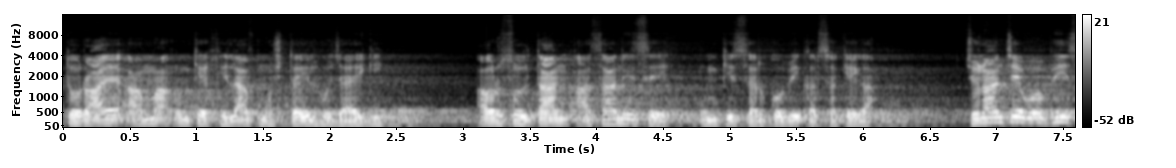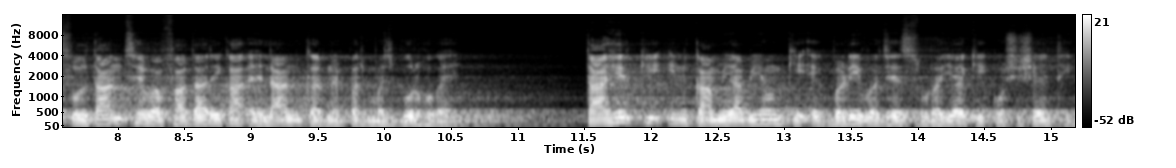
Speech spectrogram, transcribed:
تو رائے عامہ ان کے خلاف مشتعل ہو جائے گی۔ اور سلطان آسانی سے ان کی سرکوبی کر سکے گا۔ چنانچہ وہ بھی سلطان سے وفاداری کا اعلان کرنے پر مجبور ہو گئے۔ طاہر کی ان کامیابیوں کی ایک بڑی وجہ سریا کی کوششیں تھیں۔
